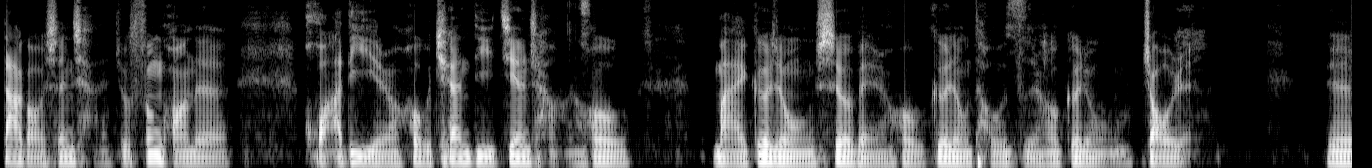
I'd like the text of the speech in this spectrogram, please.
大搞生产，就疯狂的划地，然后圈地建厂，然后买各种设备，然后各种投资，然后各种招人，呃，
